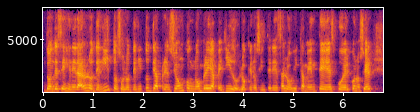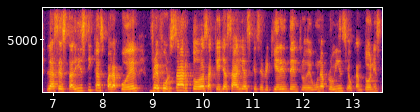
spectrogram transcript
donde se generaron los delitos o los delitos de aprehensión con nombre y apellido. Lo que nos interesa, lógicamente, es poder conocer las estadísticas para poder reforzar todas aquellas áreas que se requieren dentro de una provincia o cantones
